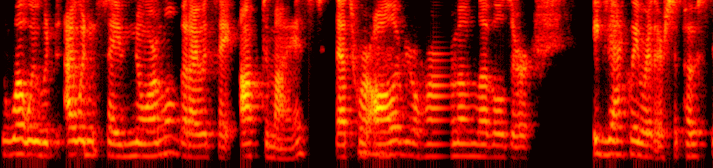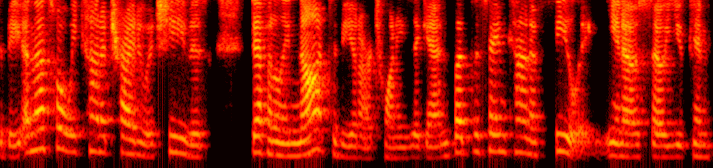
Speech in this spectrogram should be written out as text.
what we would i wouldn't say normal but i would say optimized that's where mm-hmm. all of your hormone levels are exactly where they're supposed to be and that's what we kind of try to achieve is definitely not to be in our 20s again but the same kind of feeling you know so you can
